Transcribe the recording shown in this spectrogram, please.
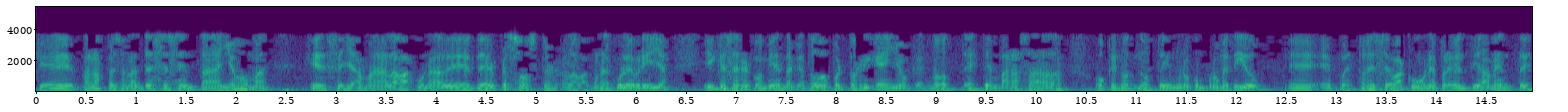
que para las personas de 60 años o más, que se llama la vacuna de, herpes zoster o la vacuna de culebrilla y que se recomienda que todo puertorriqueño que no esté embarazada o que no, no esté inmunocomprometido, eh, pues entonces se vacune preventivamente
